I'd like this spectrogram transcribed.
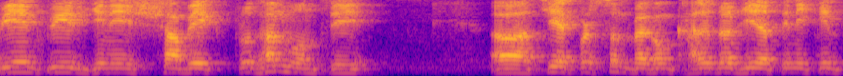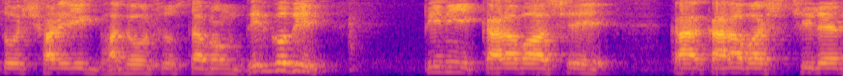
বিএনপির যিনি সাবেক প্রধানমন্ত্রী চেয়ারপারসন বেগম খালেদা জিয়া, তিনি কিন্তু শারীরিকভাবে অসুস্থ এবং দীর্ঘদিন তিনি কারাবাসে কারাবাস ছিলেন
